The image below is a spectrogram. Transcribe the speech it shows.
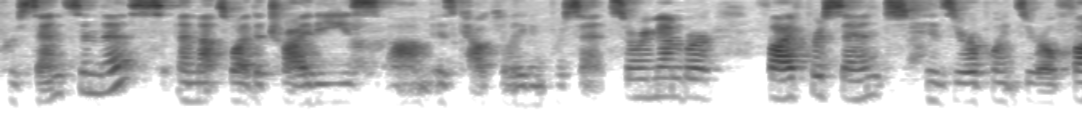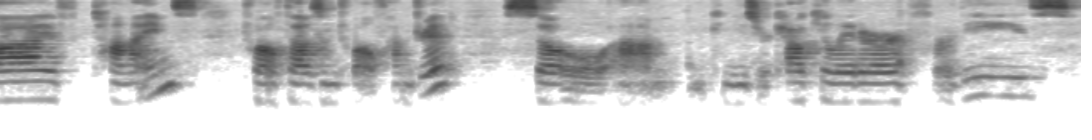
percents in this, and that's why the try these um, is calculating percent. So remember, 5% is 0.05 times 12,1200. So um, you can use your calculator for these.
